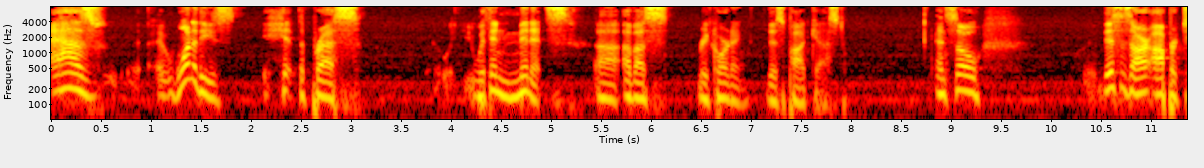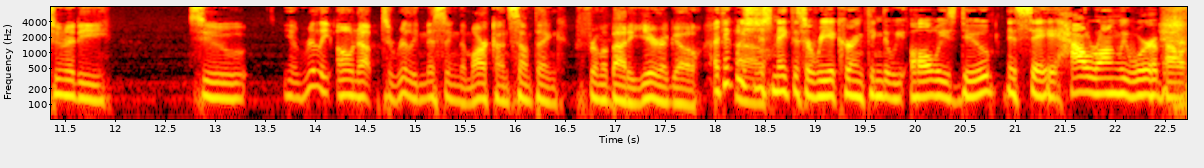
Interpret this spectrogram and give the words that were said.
as one of these hit the press within minutes uh, of us recording this podcast. And so this is our opportunity to you know, really own up to really missing the mark on something from about a year ago. I think we should just make this a reoccurring thing that we always do is say how wrong we were about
